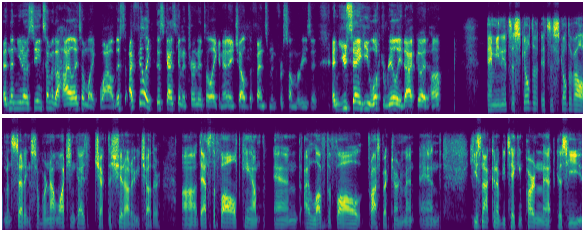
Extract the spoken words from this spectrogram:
and then you know, seeing some of the highlights, I'm like, wow, this. I feel like this guy's gonna turn into like an NHL defenseman for some reason. And you say he looked really that good, huh? I mean, it's a skill. De- it's a skill development setting, so we're not watching guys check the shit out of each other. Uh, that's the fall camp, and I love the fall prospect tournament. And he's not going to be taking part in that because he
